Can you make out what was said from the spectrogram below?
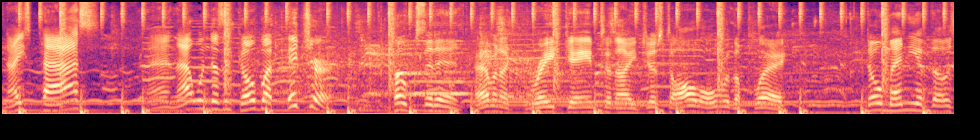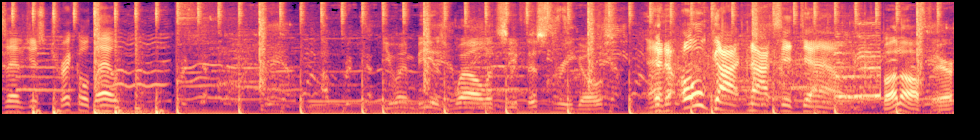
Nice pass. And that one doesn't go, but pitcher pokes it in. Having a great game tonight, just all over the play. So many of those have just trickled out. UNB as well. Let's see if this three goes. And Ogot knocks it down. Butt off there.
